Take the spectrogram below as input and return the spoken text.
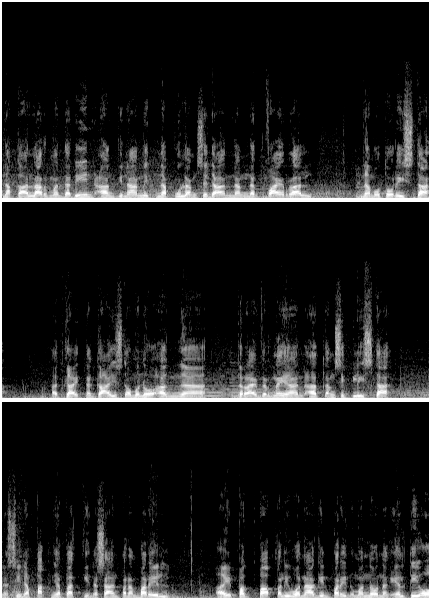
Nakaalarma na din ang ginamit na pulang sedan ng nag-viral na motorista. At kahit nagkaayos na mano ang ah, driver na yan at ang siklista na sinapak niya pat kinasahan pa ng baril, ay pagpapaliwanagin pa rin umano ng LTO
